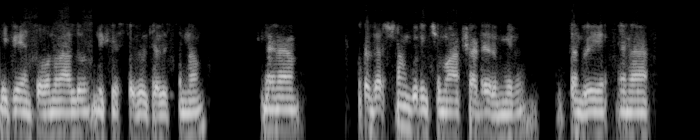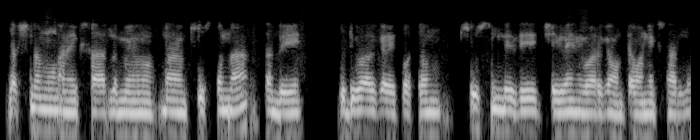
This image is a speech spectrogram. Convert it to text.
నీకు ఎంతో వందనాలు నీకు ఇస్తూ తెలుస్తున్నాం. నేను ఒక దర్శనం గురించి మాట్లాడారు మీరు. తండ్రి ఆయన దర్శనము అనేక సార్లు మేము మనం చూస్తున్నా తండ్రి గుడ్డివారుగా అయిపోతాం చూస్తుండేది చేయలేని వారుగా ఉంటాం అనేక సార్లు.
